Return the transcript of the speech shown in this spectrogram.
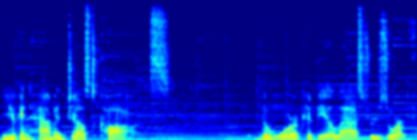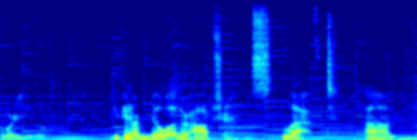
you can have a just cause. The war could be a last resort for you. You could have no other options left. Um,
